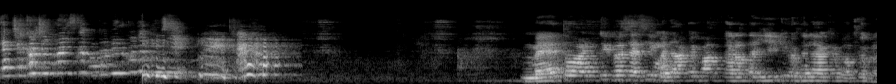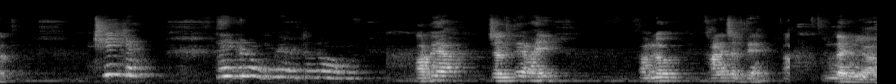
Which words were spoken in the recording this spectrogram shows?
क्या चक्कर चल रहा है इसका पता मेरे को जल्दी से मैं तो आंटी बस ऐसी मज़ाक में बात कर रहा था ये क्यों के व्रत का व्रत ठीक है देख लूँगी मैं तुम लोगों। को अबे यार चलते हैं भाई। हम लोग खाने चलते हैं। नहीं यार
